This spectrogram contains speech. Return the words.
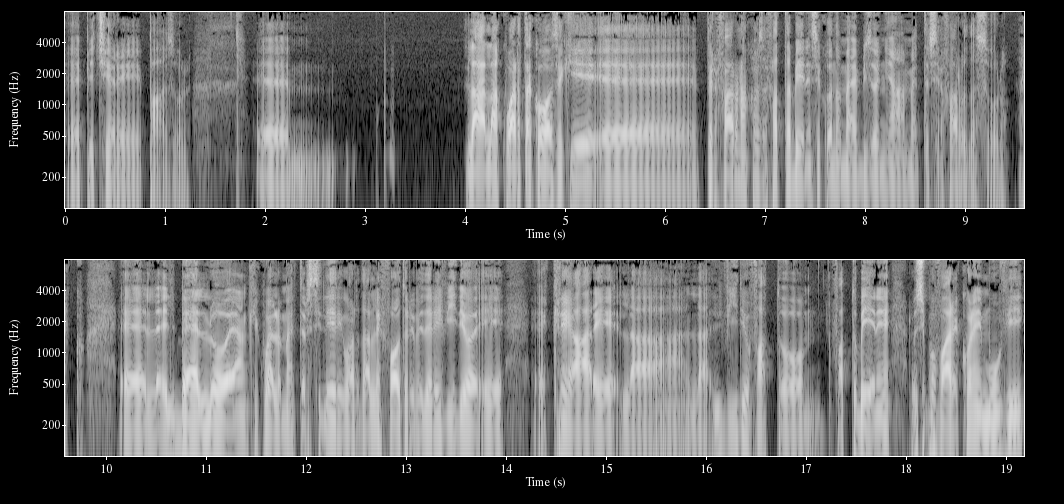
eh, piacere puzzle. Eh, la, la, quarta cosa è che eh, per fare una cosa fatta bene, secondo me, bisogna mettersi a farlo da solo. Ecco. Eh, il, il, bello è anche quello, mettersi lì, riguardare le foto, rivedere i video e eh, creare la, la, il video fatto, fatto, bene. Lo si può fare con iMovie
